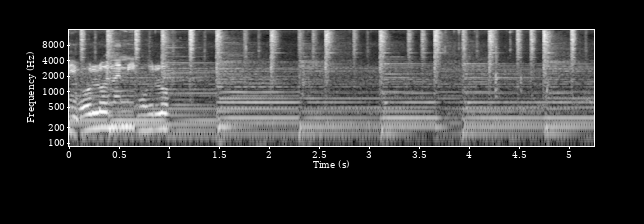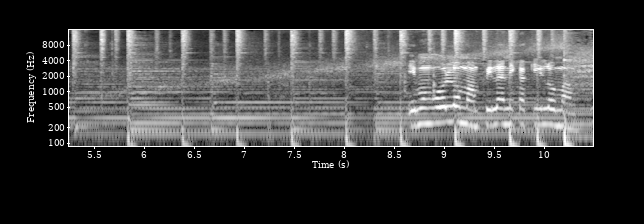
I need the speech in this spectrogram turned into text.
Ni ulo na ni ulo. Imong ulo ma'am, pila ni ka kilo ma'am?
